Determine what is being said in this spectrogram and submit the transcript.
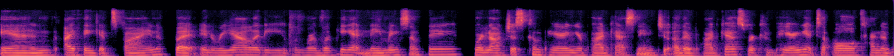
and I think it's fine. But in reality, when we're looking at naming something, we're not just comparing your podcast name to other podcasts, we're comparing it to all kind of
